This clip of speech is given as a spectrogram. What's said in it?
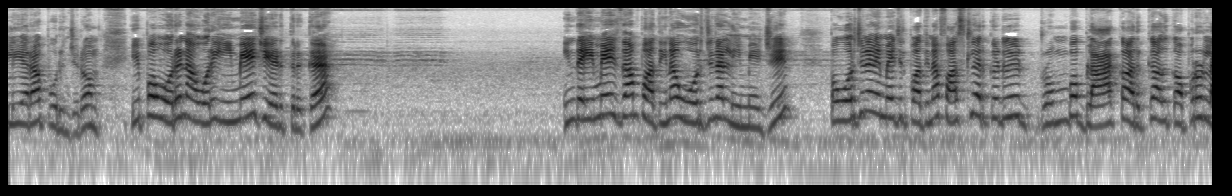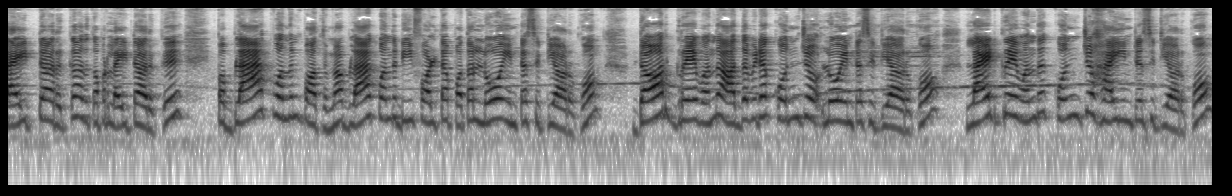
கிளியராக புரிஞ்சிடும் இப்போ ஒரு நான் ஒரு இமேஜ் எடுத்திருக்கேன். இந்த இமேஜ் தான் பார்த்தீங்கன்னா ஒரிஜினல் இமேஜ் இப்போ ஒரிஜினல் இமேஜில் பார்த்தீங்கன்னா ஃபஸ்ட்டில் இருக்கிறது ரொம்ப பிளாக்காக இருக்குது அதுக்கப்புறம் லைட்டாக இருக்குது அதுக்கப்புறம் லைட்டாக இருக்குது இப்போ பிளாக் வந்துன்னு பார்த்தோம்னா பிளாக் வந்து டிஃபால்ட்டாக பார்த்தா லோ இன்டர்சிட்டியாக இருக்கும். டார்க் க்ரே வந்து அதை விட கொஞ்சம் லோ இன்டர்சிட்டியாக இருக்கும். லைட் க்ரே வந்து கொஞ்சம் ஹை இன்டென்சிட்டியாக இருக்கும்.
